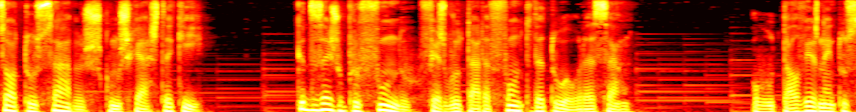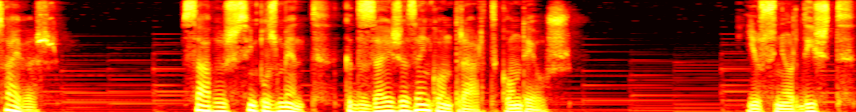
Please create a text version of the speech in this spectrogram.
Só tu sabes como chegaste aqui. Que desejo profundo fez brotar a fonte da tua oração? Ou talvez nem tu saibas. Sabes simplesmente que desejas encontrar-te com Deus. E o Senhor diz-te:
